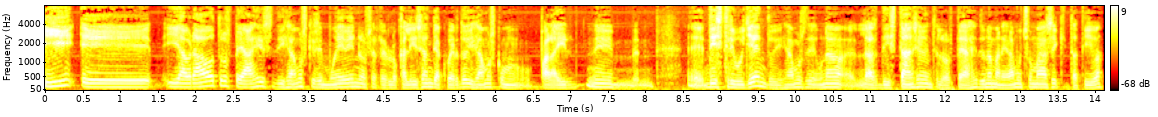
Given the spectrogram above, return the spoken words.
Y, eh, y habrá otros peajes, digamos, que se mueven o se relocalizan de acuerdo, digamos, con, para ir eh, distribuyendo, digamos, de una, las distancias entre los peajes de una manera mucho más equitativa,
